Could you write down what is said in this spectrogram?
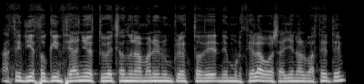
hace 10 o 15 años estuve echando una mano en un proyecto de, murciélagos allí en Albacete,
